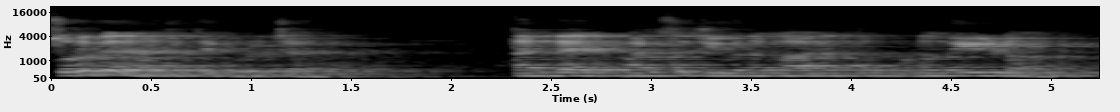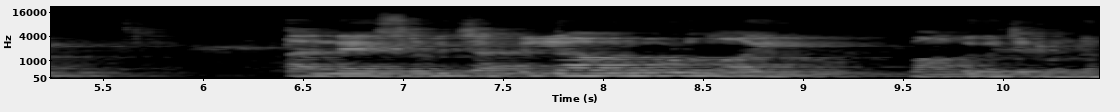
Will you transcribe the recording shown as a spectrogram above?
സ്വർഗരാജ്യത്തെക്കുറിച്ച് തന്റെ പരസ്യ ജീവിതകാലത്ത് ഉടനീളം തന്നെ ശ്രമിച്ച എല്ലാവരോടുമായി പങ്കുവച്ചിട്ടുണ്ട്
